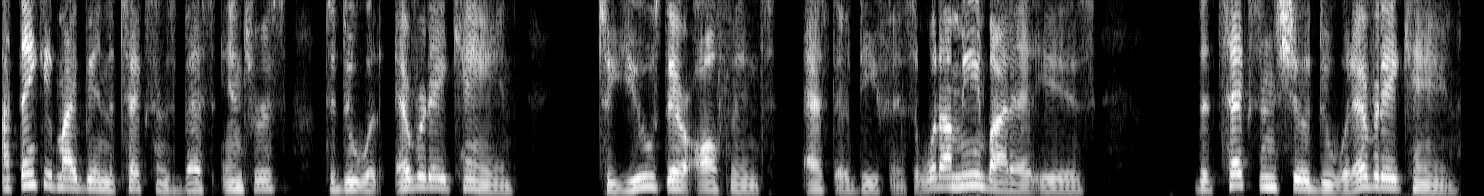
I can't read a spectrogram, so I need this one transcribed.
I think it might be in the Texans' best interest to do whatever they can to use their offense as their defense. And what I mean by that is the Texans should do whatever they can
